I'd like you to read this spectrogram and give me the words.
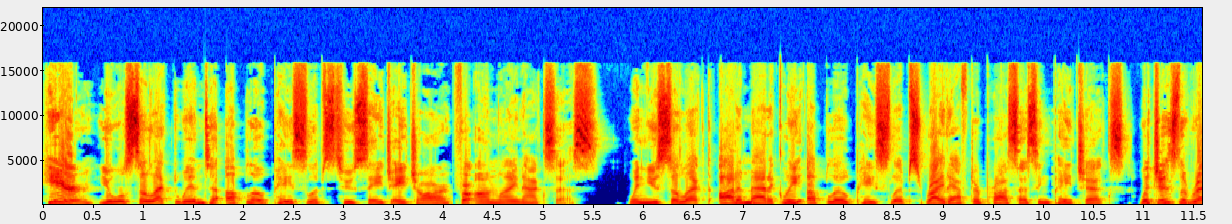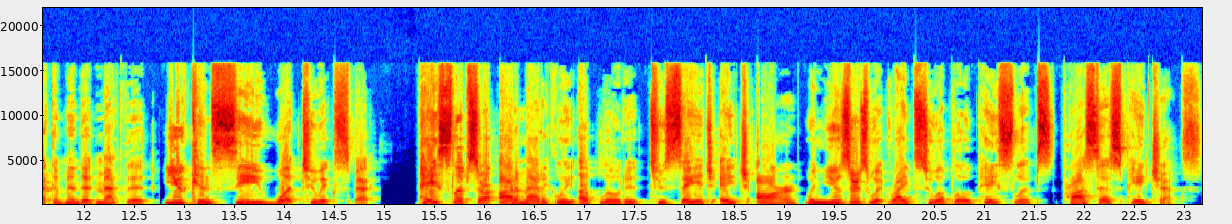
Here, you will select when to upload payslips to Sage HR for online access. When you select automatically upload payslips right after processing paychecks, which is the recommended method, you can see what to expect. Payslips are automatically uploaded to Sage HR when users with rights to upload payslips process paychecks.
